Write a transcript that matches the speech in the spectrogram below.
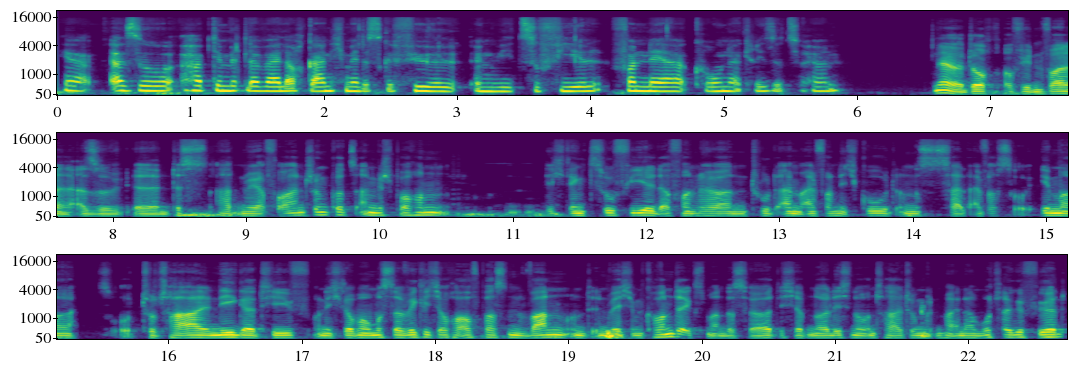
Ja, also habt ihr mittlerweile auch gar nicht mehr das Gefühl, irgendwie zu viel von der Corona-Krise zu hören? Ja, doch, auf jeden Fall. Also äh, das hatten wir ja vorhin schon kurz angesprochen. ich denke, zu viel davon hören tut einem einfach nicht gut und es ist halt einfach so immer so total negativ. Und ich glaube, man muss da wirklich auch aufpassen, wann und in welchem Kontext man das hört. Ich habe neulich eine Unterhaltung mit meiner Mutter geführt,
